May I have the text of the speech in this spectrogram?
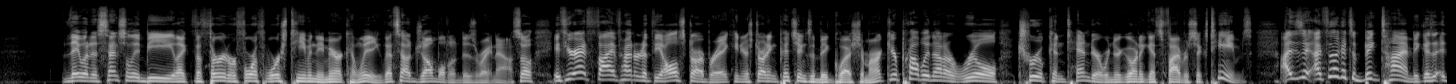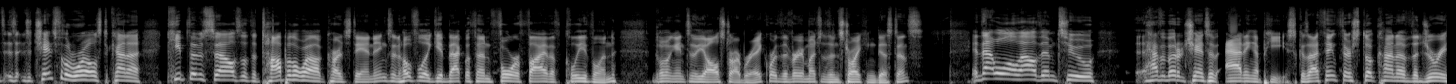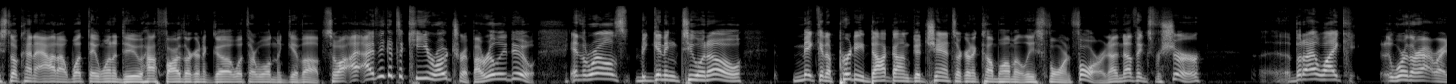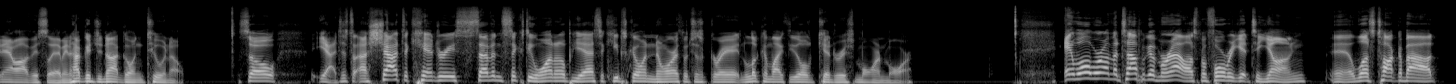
they would essentially be like the third or fourth worst team in the American League. That's how jumbled it is right now. So if you're at 500 at the All Star break and you're starting pitching's a big question mark, you're probably not a real true contender when you're going against five or six teams. I, I feel like it's a big time because it's, it's a chance for the Royals to kind of keep themselves at the top of the wild card standings and hopefully get back within four or five of Cleveland going into the All Star break, where they're very much within striking distance. And that will allow them to have a better chance of adding a piece because I think they're still kind of the jury's still kind of out on what they want to do, how far they're going to go, what they're willing to give up. So I, I, think it's a key road trip. I really do. And the Royals beginning two and zero oh, make it a pretty doggone good chance they're going to come home at least four and four. Now nothing's for sure, uh, but I like where they're at right now. Obviously, I mean, how could you not going two and zero? So yeah, just a shout to Kendrys, 761 OPS. It keeps going north, which is great, and looking like the old Kendrys more and more. And while we're on the topic of Morales, before we get to Young, uh, let's talk about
